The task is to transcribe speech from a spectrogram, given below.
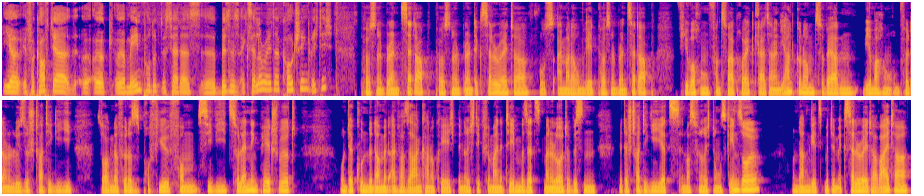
ihr, ihr verkauft ja, euer, euer Main-Produkt ist ja das äh, Business Accelerator Coaching, richtig? Personal Brand Setup, Personal Brand Accelerator, wo es einmal darum geht, Personal Brand Setup, vier Wochen von zwei Projektleitern in die Hand genommen zu werden. Wir machen Umfeldanalyse, Strategie, sorgen dafür, dass das Profil vom CV zur Landingpage wird und der Kunde damit einfach sagen kann, okay, ich bin richtig für meine Themen besetzt, meine Leute wissen mit der Strategie jetzt, in was für eine Richtung es gehen soll. Und dann geht's mit dem Accelerator weiter,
